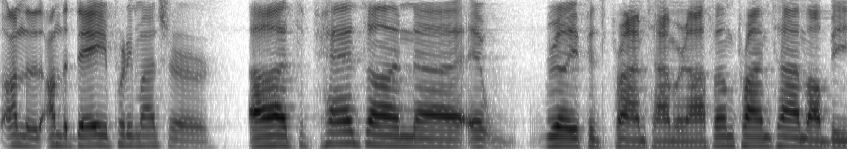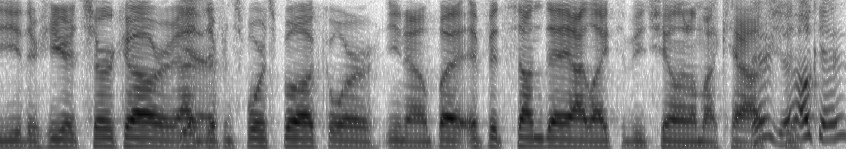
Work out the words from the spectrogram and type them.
on the on the day, pretty much, or Uh, it depends on uh, it really if it's prime time or not. If I'm prime time, I'll be either here at Circa or at Yeah. a different sports book, or you know. But if it's Sunday, I like to be chilling on my there couch, you go. Okay.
